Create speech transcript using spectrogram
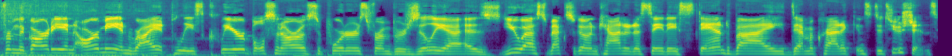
From The Guardian, Army and riot police clear Bolsonaro supporters from Brasilia as U.S., Mexico, and Canada say they stand by democratic institutions.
